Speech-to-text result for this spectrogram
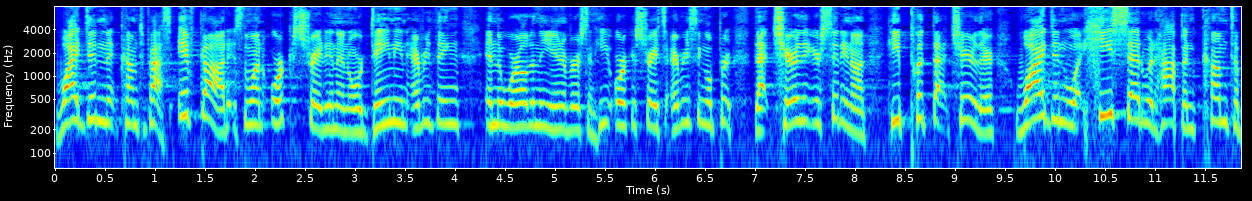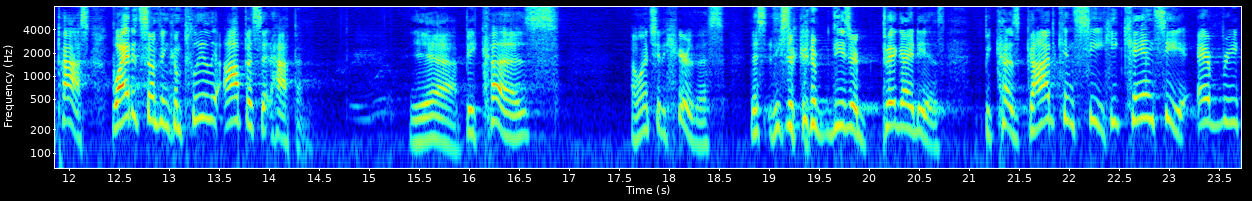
Why didn't it come to pass? If God is the one orchestrating and ordaining everything in the world and the universe, and He orchestrates every single per- that chair that you're sitting on, He put that chair there. Why didn't what He said would happen come to pass? Why did something completely opposite happen? Yeah, because I want you to hear this. this these are these are big ideas because God can see, He can see every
